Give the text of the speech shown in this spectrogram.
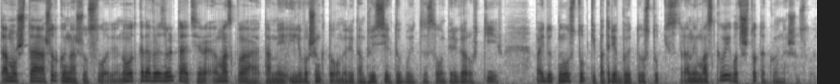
Потому что что такое наши условия? Ну вот когда в результате Москва там, или Вашингтон, или там Брюссель, кто будет за столом переговоров, Киев, пойдут на уступки, потребуют уступки со стороны Москвы, вот что такое наши условия?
